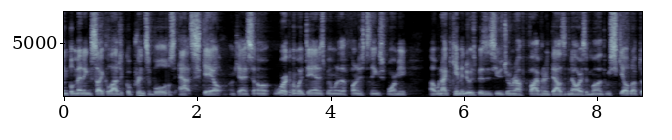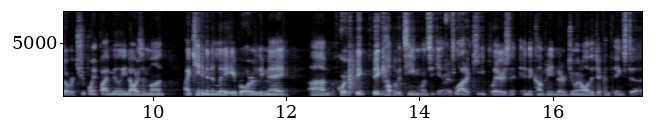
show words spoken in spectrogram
implementing psychological principles at scale. Okay, so working with Dan has been one of the funnest things for me. Uh, when I came into his business, he was doing around five hundred thousand dollars a month. We scaled up to over two point five million dollars a month. I came in in late April, early May. Um, of course, big big help of a team. Once again, there's a lot of key players in, in the company that are doing all the different things to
